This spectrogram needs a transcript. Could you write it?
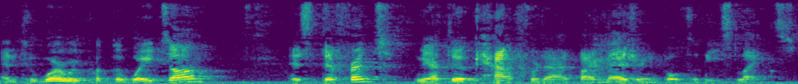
and to where we put the weights on is different. We have to account for that by measuring both of these lengths.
